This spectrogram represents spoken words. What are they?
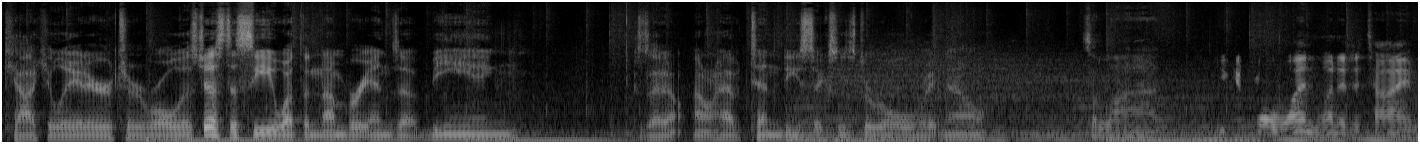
calculator to roll this just to see what the number ends up being, because I don't I don't have 10d6s to roll right now. It's a lot. You can roll one one at a time.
